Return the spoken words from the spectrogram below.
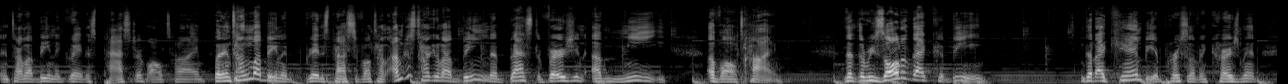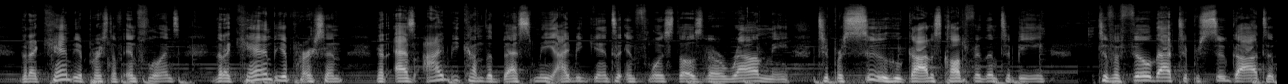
and, talking about being the greatest pastor of all time. But in talking about being the greatest pastor of all time, I'm just talking about being the best version of me of all time. That the result of that could be that I can be a person of encouragement, that I can be a person of influence, that I can be a person that as I become the best me, I begin to influence those that are around me to pursue who God has called for them to be, to fulfill that, to pursue God, to,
